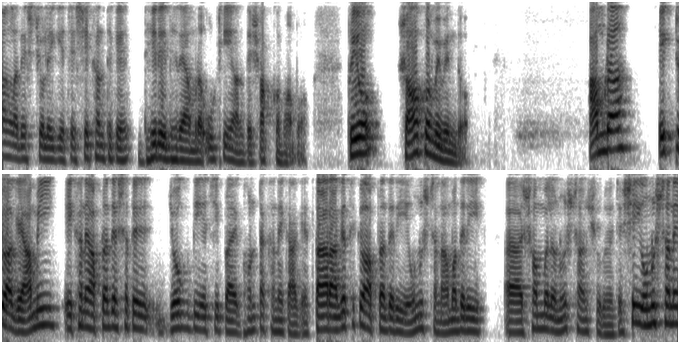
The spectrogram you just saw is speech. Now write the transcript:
বাংলাদেশ চলে গিয়েছে, সেখান থেকে ধীরে ধীরে আমরা উঠিয়ে আনতে সক্ষম হব। প্রিয় সহকর্মীবৃন্দ, আমরা একটু আগে আমি এখানে আপনাদের সাথে যোগ দিয়েছি প্রায় ঘণ্টা খানেক আগে। তার আগে থেকেও আপনাদের এই অনুষ্ঠান, আমাদের এই সম্মেলন অনুষ্ঠান শুরু হয়েছে। সেই অনুষ্ঠানে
